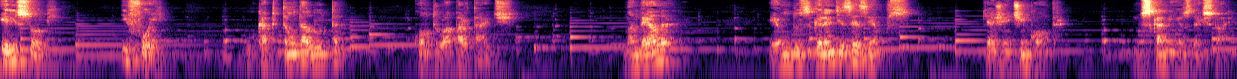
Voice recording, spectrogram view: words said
Ele soube e foi o capitão da luta contra o apartheid. Mandela é um dos grandes exemplos que a gente encontra nos caminhos da história.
